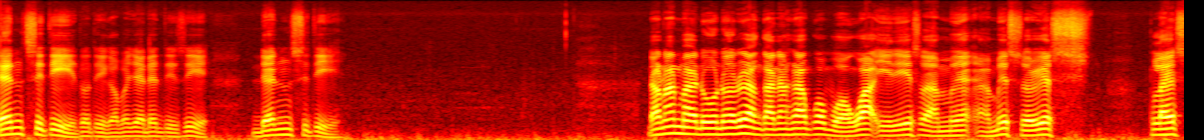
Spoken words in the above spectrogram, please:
density ตัวทีก็ไม่ใช่ density density ดังนั้นมาดูในเรื่องกันนะครับก็บอกว่า it is a mysterious place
